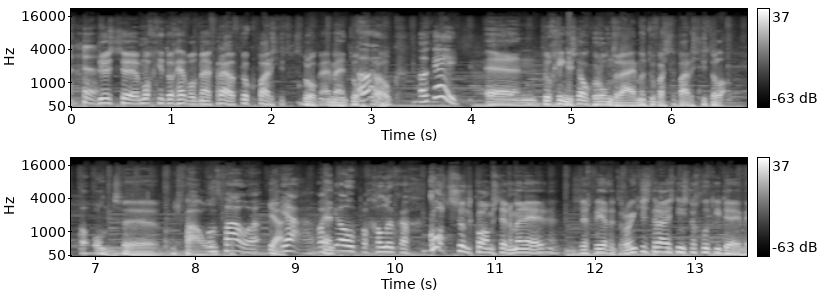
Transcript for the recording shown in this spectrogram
Dus eh, mocht je toch hebben, want mijn vrouw heeft ook een parachute gesprongen. En mijn dochter Oh, ook. Oké. En toen gingen ze ook ronddraaien. Maar toen was de parachute al ont, eh, ontvouwen. Ontvouwen. Ja, was En hij open, gelukkig. Kotsend kwam ze naar beneden. Ze zegt weer, het rondjesdraaien is niet zo'n goed idee.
